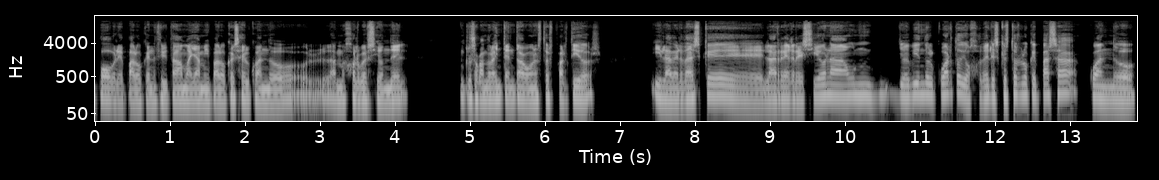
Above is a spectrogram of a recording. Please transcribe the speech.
pobre para lo que necesitaba Miami, para lo que es él cuando la mejor versión de él, incluso cuando lo ha intentado con estos partidos. Y la verdad es que la regresión a un. Yo viendo el cuarto, digo, joder, es que esto es lo que pasa cuando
